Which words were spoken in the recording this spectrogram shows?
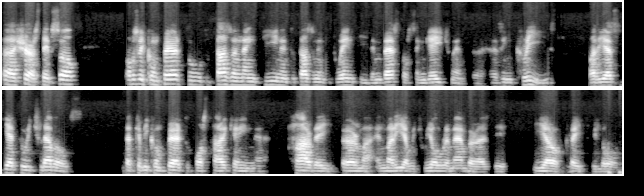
Uh, sure, Steve. So, obviously, compared to 2019 and 2020, the investors' engagement uh, has increased, but it has yet to reach levels that can be compared to post-hurricane uh, Harvey, Irma, and Maria, which we all remember as the year of great reload.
